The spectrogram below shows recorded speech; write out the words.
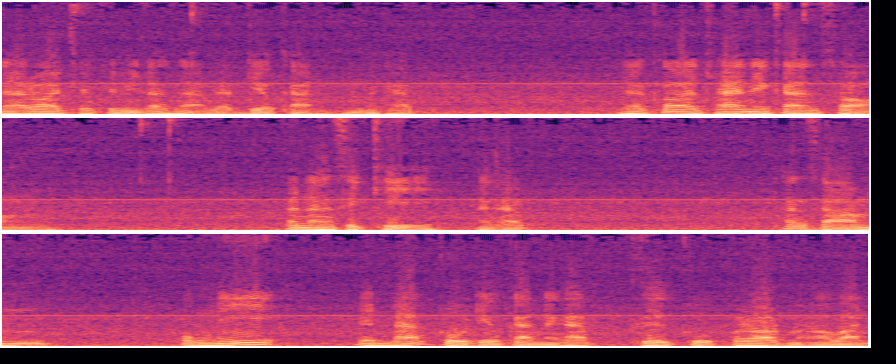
นารอดก็จะมีลักษณะแบบเดียวกันเห็นไหมครับ แล้วก็ใช้ในการส่องพระนางสิกีนะครับ ทั้งสามองค์นี้เป็นพระกลุ่เดียวกันนะครับ คือกลุ่พระรอดมหาวัน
